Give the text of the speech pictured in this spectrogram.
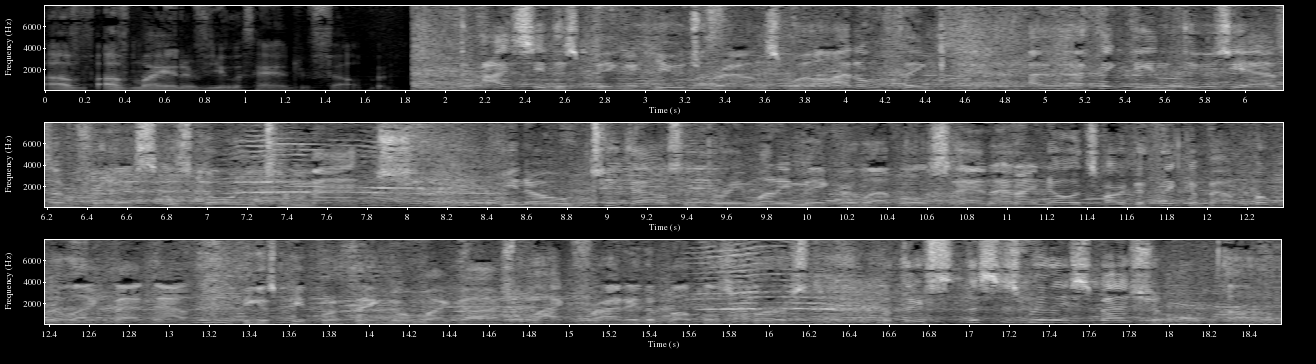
of, of my interview with Andrew Feldman. I see this being a huge groundswell. I don't think. I, I think the enthusiasm for this is going to match, you know, 2003 moneymaker levels. And and I know it's hard to think about poker like that now because people are thinking, oh my gosh, Black Friday, the bubbles burst. But there's this is really special. Um,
